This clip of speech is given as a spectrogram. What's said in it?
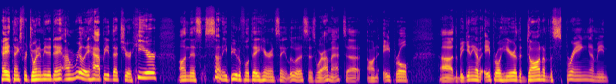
Hey, thanks for joining me today. I'm really happy that you're here on this sunny, beautiful day here in St. Louis, is where I'm at uh, on April uh, the beginning of April here, the dawn of the spring. I mean,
